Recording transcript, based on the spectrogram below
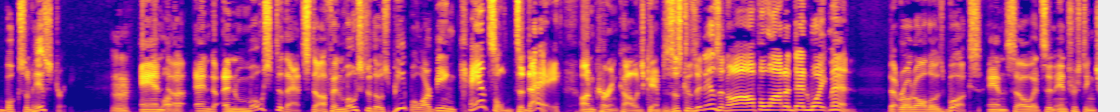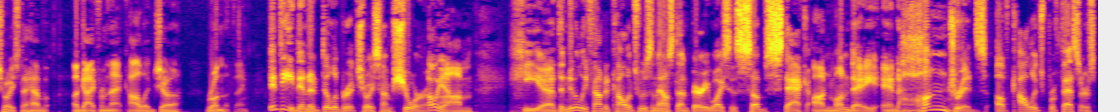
books of history. And uh, and and most of that stuff and most of those people are being canceled today on current college campuses because it is an awful lot of dead white men that wrote all those books, and so it's an interesting choice to have a guy from that college uh, run the thing. Indeed, and a deliberate choice, I'm sure. Oh, yeah. Um, he, uh, the newly founded college was announced on Bari Weiss's Substack on Monday, and hundreds of college professors,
